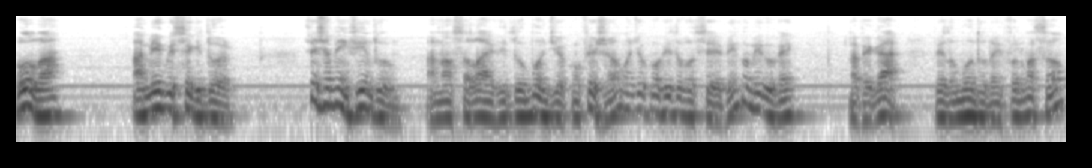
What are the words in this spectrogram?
Olá, amigo e seguidor. Seja bem-vindo à nossa live do Bom Dia com Feijão, onde eu convido você, vem comigo, vem navegar pelo mundo da informação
